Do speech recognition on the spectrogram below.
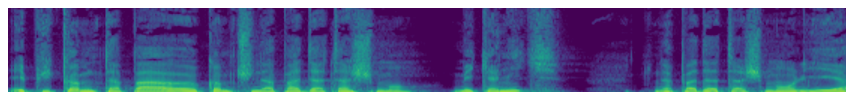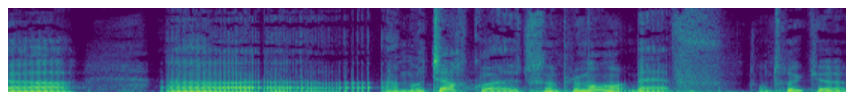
Et puis comme t'as pas, euh, comme tu n'as pas d'attachement mécanique, tu n'as pas d'attachement lié à, à, à- un moteur, quoi, tout simplement. Pff, ton truc, euh,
